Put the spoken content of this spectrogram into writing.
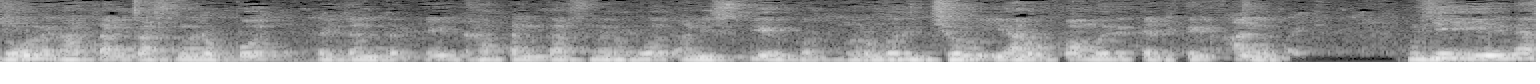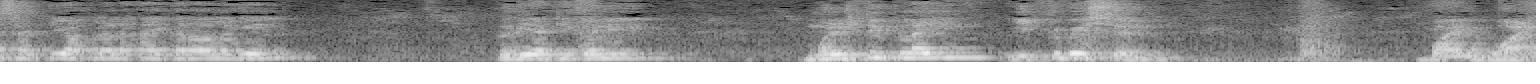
दोन घातांक असणारं पद त्याच्यानंतर एक घातांक असणारं पद आणि स्थिर पद. बरोबर? झिरो या रूपामध्ये त्या ठिकाणी आलं पाहिजे. म्हणजे येण्यासाठी आपल्याला काय करावं लागेल? तर या ठिकाणी मल्टिप्लाईंग इक्वेशन बाय वाय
